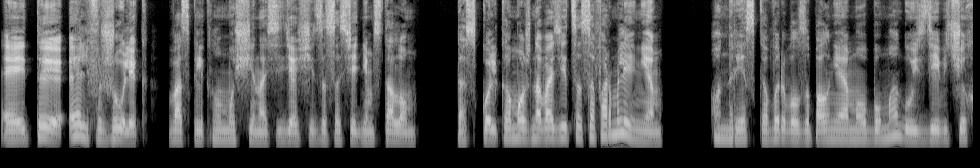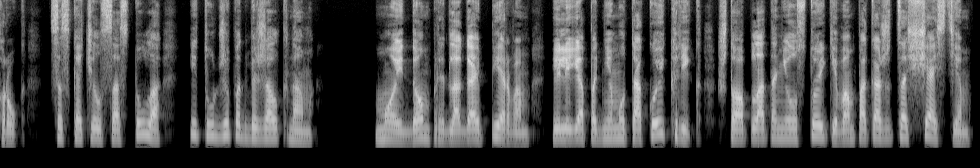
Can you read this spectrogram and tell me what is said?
«Эй ты, эльф-жулик!» — воскликнул мужчина, сидящий за соседним столом. «Да сколько можно возиться с оформлением?» Он резко вырвал заполняемую бумагу из девичьих рук, соскочил со стула и тут же подбежал к нам. «Мой дом предлагай первым, или я подниму такой крик, что оплата неустойки вам покажется счастьем!»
